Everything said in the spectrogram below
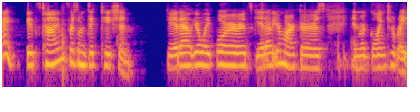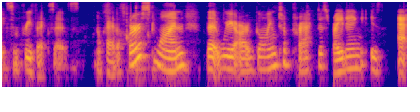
Okay, it's time for some dictation. Get out your whiteboards, get out your markers, and we're going to write some prefixes. Okay, the first one that we are going to practice writing is X.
